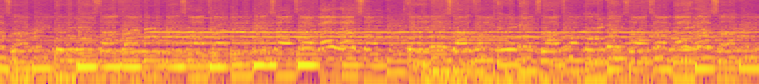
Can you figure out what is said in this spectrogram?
Sasa, Sasa, Sasa,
